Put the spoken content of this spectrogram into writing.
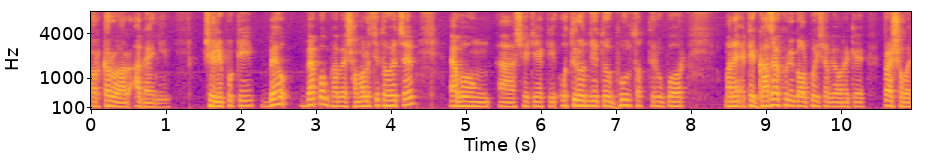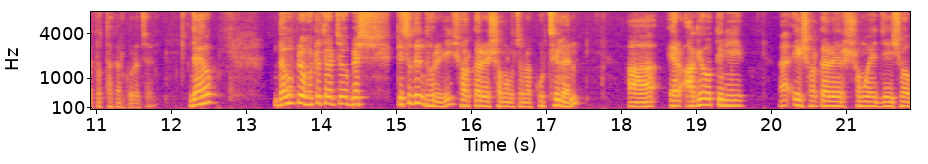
সরকারও আর আগায়নি। সেই রিপোর্টটি ব্যাপকভাবে সমালোচিত হয়েছে এবং সেটি একটি অতিরঞ্জিত ভুল তথ্যের উপর মানে একটি গাঁজাখুরি গল্প হিসাবে অনেকে প্রায় সবাই প্রত্যাখ্যান করেছেন। যাই হোক, দেবপ্রিয় ভট্টাচার্য বেশ কিছুদিন ধরেই সরকারের সমালোচনা করছিলেন। এর আগেও তিনি এই সরকারের সময়ে যেই সব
